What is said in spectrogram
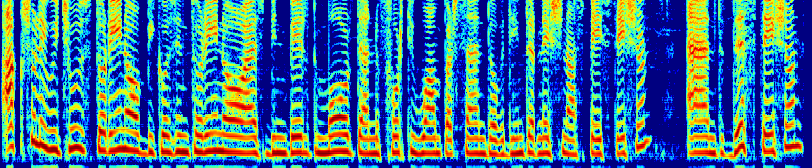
Actually, we choose Torino because in Torino has been built more than 41% of the International Space Station, and this station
